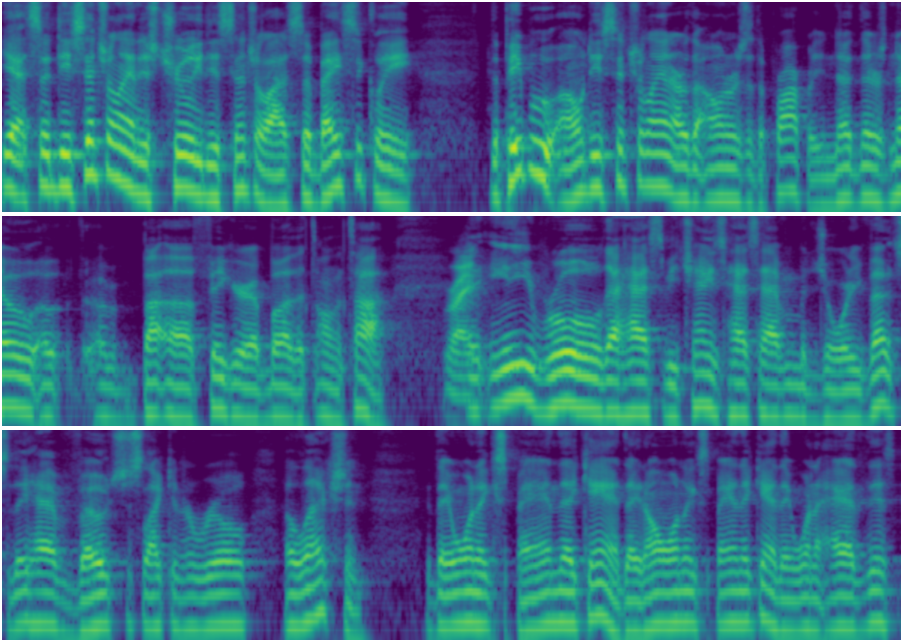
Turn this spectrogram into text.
Yeah, so Decentraland is truly decentralized. So basically, the people who own Decentraland are the owners of the property. No, there's no uh, uh, figure above that's on the top. Right. And any rule that has to be changed has to have a majority vote. So they have votes just like in a real election. If they want to expand, they can. If they don't want to expand, they can. They want to add this,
